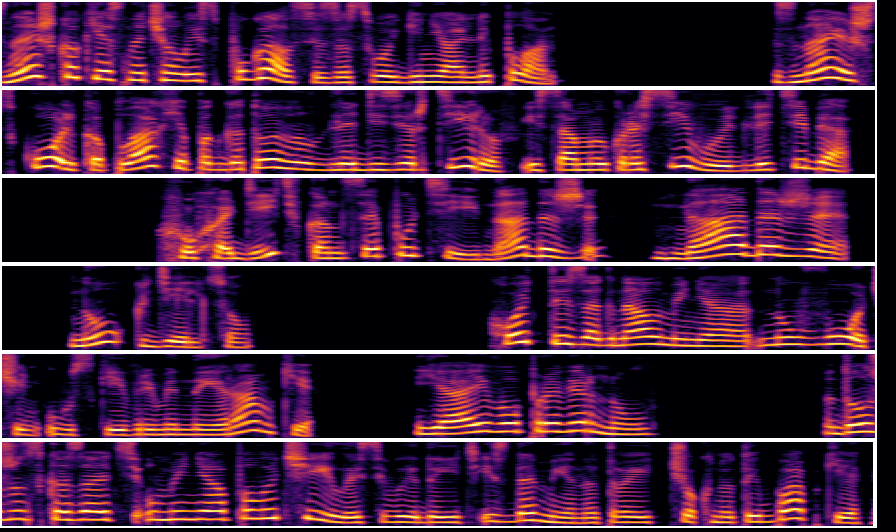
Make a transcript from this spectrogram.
Знаешь, как я сначала испугался за свой гениальный план? Знаешь, сколько плах я подготовил для дезертиров и самую красивую для тебя? Уходить в конце пути, надо же, надо же! Ну, к дельцу. Хоть ты загнал меня, ну, в очень узкие временные рамки, я его провернул. Должен сказать, у меня получилось выдаить из домена твоей чокнутой бабки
